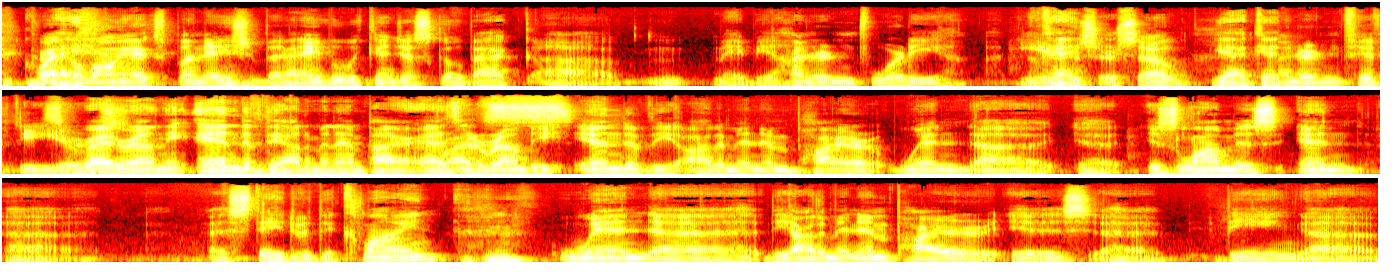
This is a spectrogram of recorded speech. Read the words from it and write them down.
quite a long explanation, but Right. maybe we can just go back uh, maybe 140 years or so. Yeah, good. 150 years. So right around the end of the Ottoman Empire, as right around the end of the Ottoman Empire, when uh, uh, Islam is in uh, a state of decline, when uh, the Ottoman Empire is uh, being, uh,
